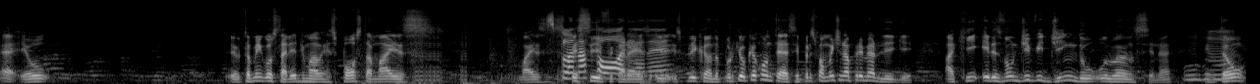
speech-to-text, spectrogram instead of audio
É, eu. Eu também gostaria de uma resposta mais. mais específica, né? né? Explicando. Porque o que acontece, principalmente na Premier League, aqui eles vão dividindo o lance, né? Uhum. Então,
